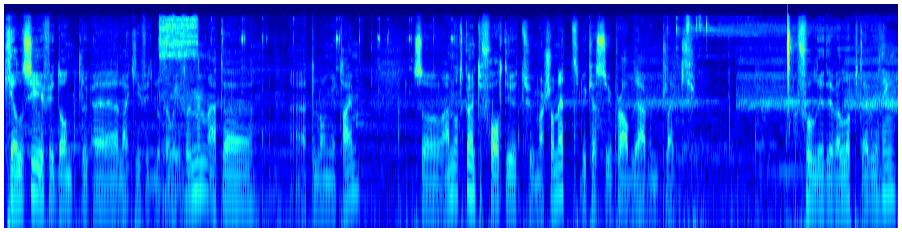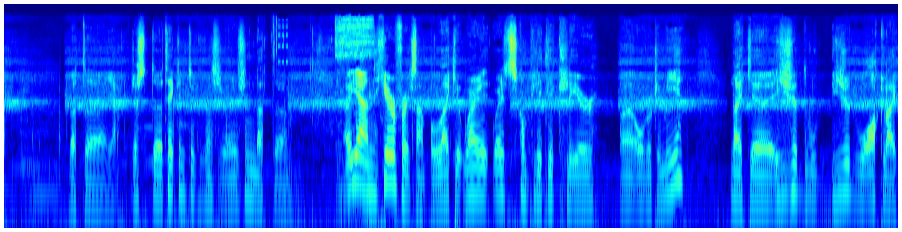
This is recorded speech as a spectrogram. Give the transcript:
kills you if you don't look like if you look away from him at a at a longer time. So I'm not going to fault you too much on it because you probably haven't like fully developed everything. But uh, yeah, just uh, take into consideration that uh, again here, for example, like it, where it, where it's completely clear uh, over to me, like uh, he should he should walk like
